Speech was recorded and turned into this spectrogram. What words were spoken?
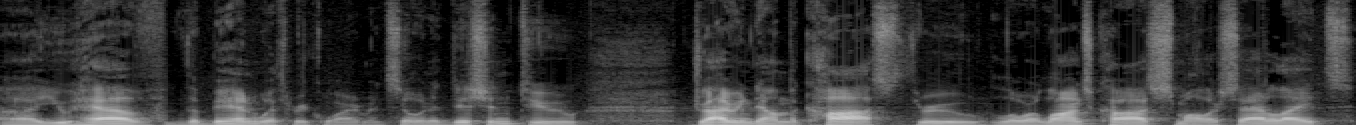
Uh, you have the bandwidth requirement. So, in addition to driving down the cost through lower launch costs, smaller satellites,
